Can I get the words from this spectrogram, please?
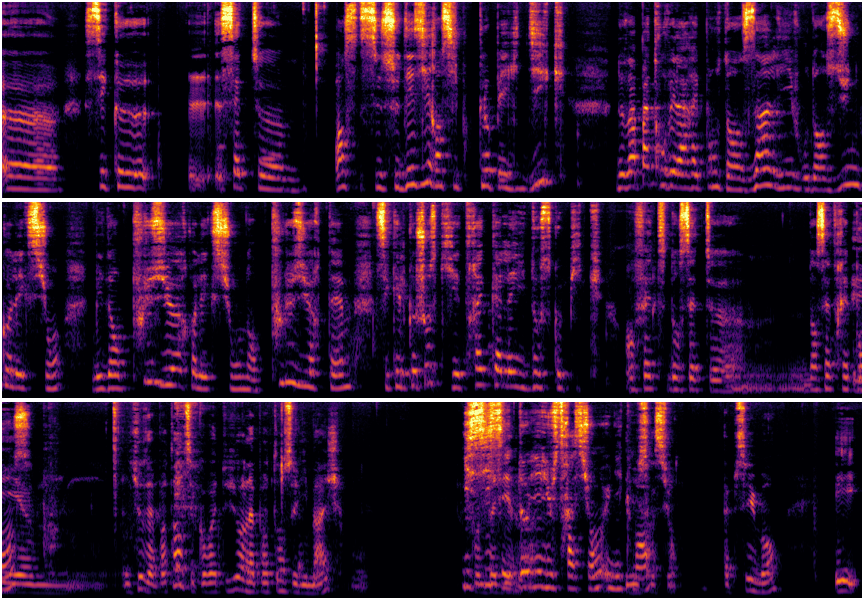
euh, que euh, cette, ce désir encyclopédique ne va pas trouver la réponse dans un livre ou dans une collection, mais dans plusieurs collections, dans plusieurs thèmes. C'est quelque chose qui est très kaléidoscopique, en fait, dans cette, dans cette réponse. une chose importante, c'est qu'on voit toujours l'importance de l'image. Ici, c'est de l'illustration uniquement. Illustration, absolument. Et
